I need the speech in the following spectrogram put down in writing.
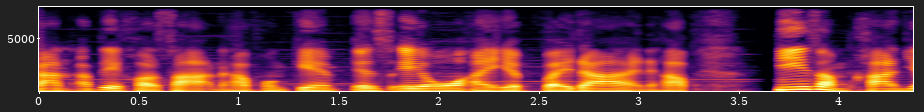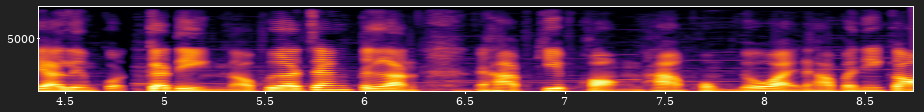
การอัปเดตข่าวสารนะครับของเกม SAOIF ไปได้นะครับที่สำคัญอย่าลืมกดกระดิ่งเนาะเพื่อแจ้งเตือนนะครับคลิปของทางผมด้วยนะครับ วันนี้ก็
